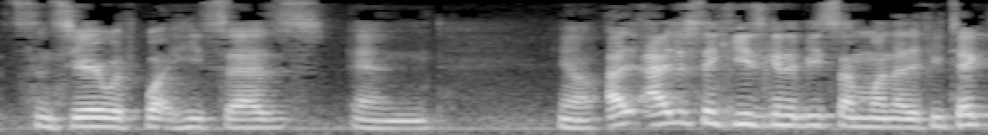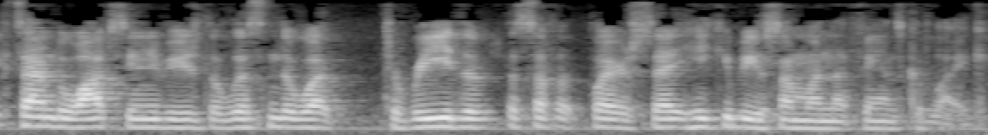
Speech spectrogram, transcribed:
sincere with what he says and you know I, I just think he's going to be someone that if you take the time to watch the interviews, to listen to what to read the, the stuff that players say, he could be someone that fans could like.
